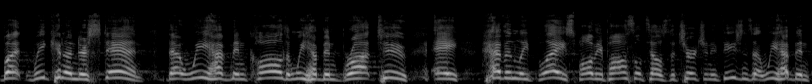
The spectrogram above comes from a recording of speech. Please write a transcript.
But we can understand that we have been called and we have been brought to a heavenly place. Paul the Apostle tells the church in Ephesians that we have been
